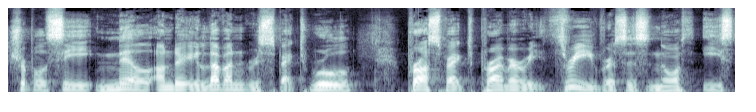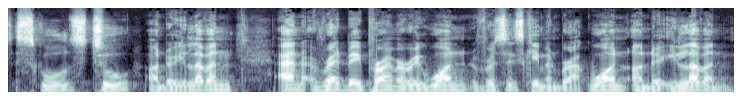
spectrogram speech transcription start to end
Triple C nil under 11 respect rule, Prospect Primary 3 versus Northeast Schools 2 under 11, and Red Bay Primary 1 versus Cayman Brac 1 under 11.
